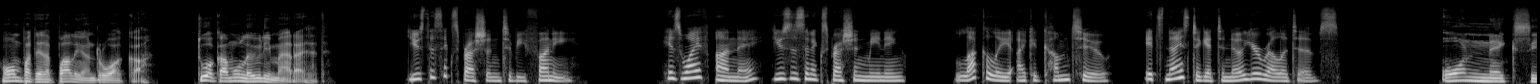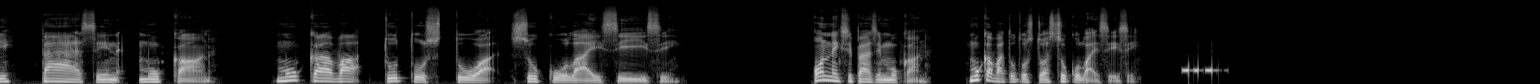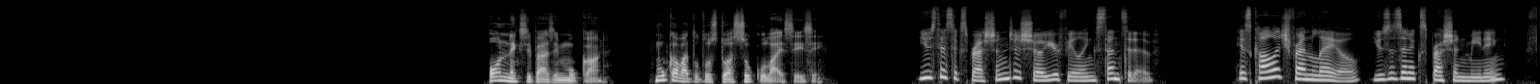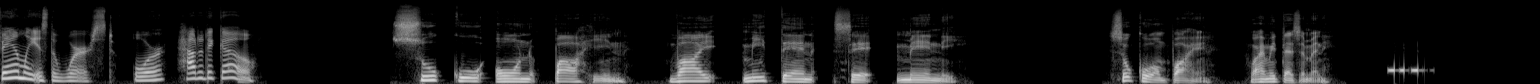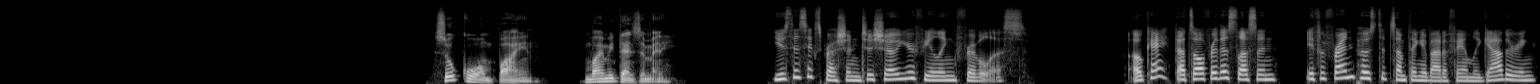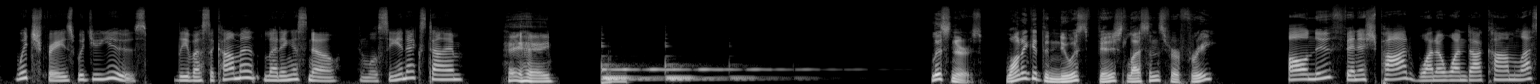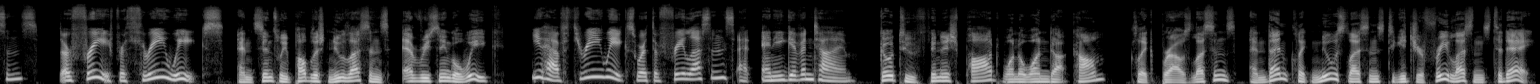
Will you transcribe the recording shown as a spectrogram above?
Onpa teillä paljon ruokaa. Tuokaa mulle ylimääräiset. Use this expression to be funny. His wife Anne uses an expression meaning, Luckily, I could come too. It's nice to get to know your relatives. Onneksi pääsin mukaan. Mukava tutustua sukulaisiisi. Onneksi pääsin mukaan. Mukava tutustua sukulaisiisi. Onneksi pääsin mukaan. Mukava tutustua sukulaisiisi. Use this expression to show you're feeling sensitive. His college friend Leo uses an expression meaning family is the worst, or how did it go? Suku on pahin, vai miten se meni? Suku on pahin, vai miten se meni? Suku on pahin, vai miten se meni? Use this expression to show you're feeling frivolous. Okay, that's all for this lesson. If a friend posted something about a family gathering, which phrase would you use? Leave us a comment letting us know, and we'll see you next time. Hey, hey. Listeners, want to get the newest Finnish lessons for free? All new FinnishPod101.com lessons are free for three weeks. And since we publish new lessons every single week, You have three weeks worth of free lessons at any given time. Go to finnishpod101.com, click Browse Lessons, and then click Newest Lessons to get your free lessons today.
